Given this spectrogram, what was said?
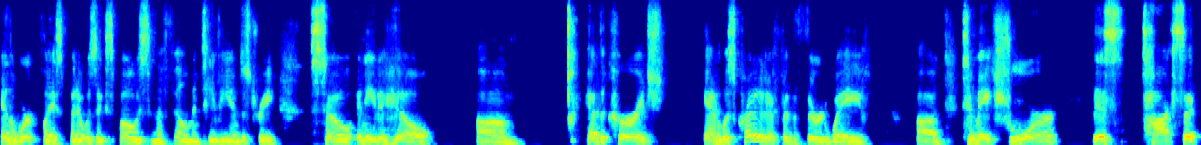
in the workplace, but it was exposed in the film and TV industry. So Anita Hill um, had the courage and was credited for the third wave um, to make sure this toxic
